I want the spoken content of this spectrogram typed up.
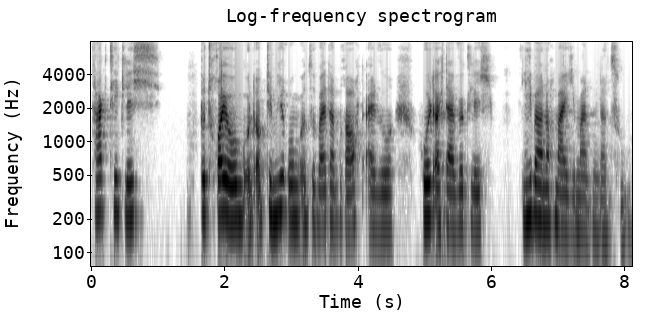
tagtäglich Betreuung und Optimierung und so weiter braucht. Also holt euch da wirklich lieber nochmal jemanden dazu.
